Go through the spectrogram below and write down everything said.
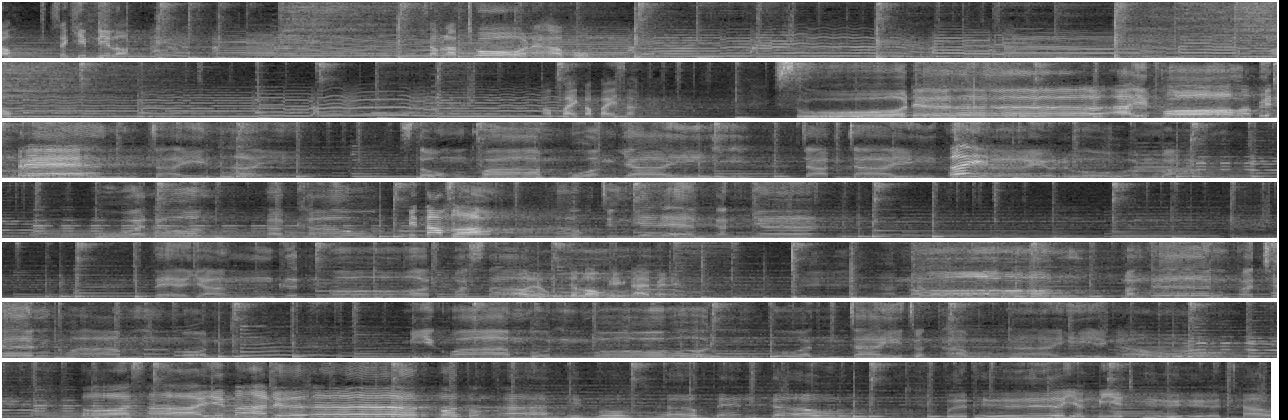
ดี๋ยวสคริปต์นี้เหรอสำหรับโชว์นะครับผมเอาเอาไปกับไปสั่งสู่เด้อไอายขอเป็นแรงใจให้ ส่งความห่วงใย จากใจคเฮ้นยเคยร่วมหวังหัว น้องหักเขาพี่ตั้มเหรอสงเขาจึงแยกกันยากแต่ยังคือทอดว่าเศร้าเอาแล้วกูจะร้องเพลงได้ไหมเนี่ยน้องบังเอิญเผชิญความมน มีความวุ่นวนปวนใจจนทำให้เหงา ต่อสายมาเด้อบ่ต้องอายผู้เธอเป็นเก่าเบื่อถือยังมีชื่อเท่า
